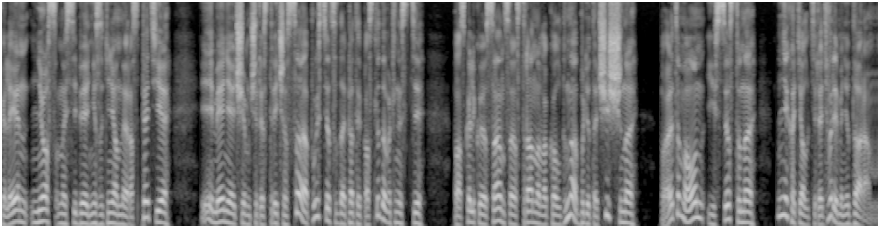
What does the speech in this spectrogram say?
Клейн нёс на себе незатенённое распятие, и менее чем через три часа опустится до пятой последовательности, поскольку эссенция странного колдуна будет очищена, поэтому он, естественно, не хотел терять времени даром.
